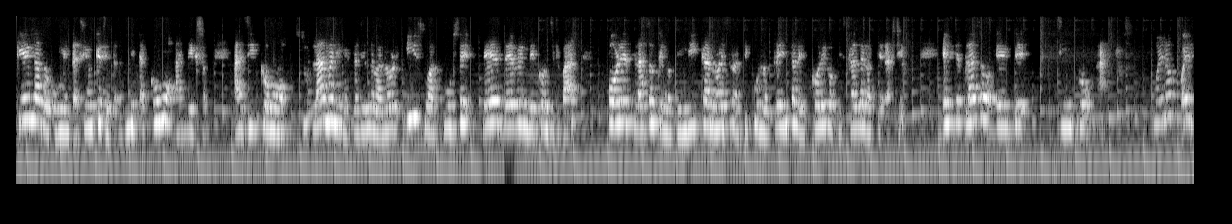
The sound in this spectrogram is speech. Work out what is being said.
que la documentación que se transmita como anexo, así como la manifestación de valor y su acuse, se deben de conservar por el plazo que nos indica nuestro artículo 30 del Código Fiscal de la Federación. Este plazo es de 5 años. Bueno, pues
